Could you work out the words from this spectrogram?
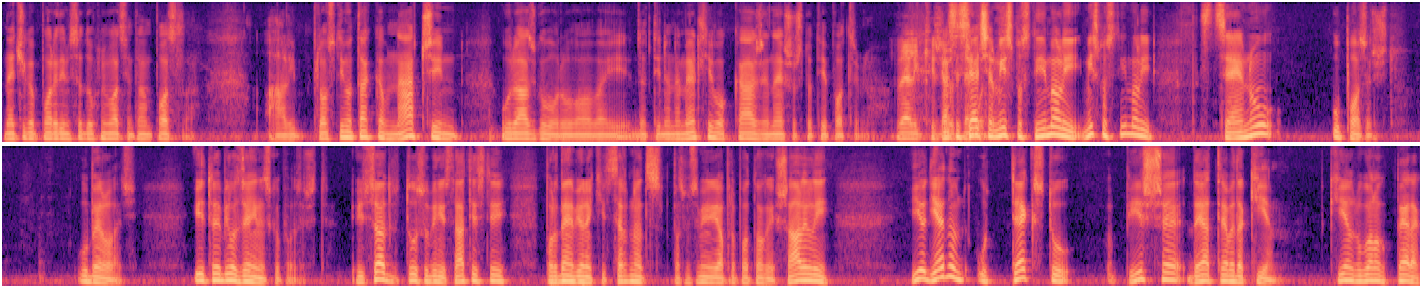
Neću ga poredim sa duhovnim ocima tamo posla, ali prosto ima takav način u razgovoru ovaj, da ti nametljivo kaže nešto što ti je potrebno. Velike Ja se sećam, mi smo snimali, mi smo snimali scenu u pozorištu, u Belovađi. I to je bilo Zrenjansko pozorište. I sad tu su bili statisti, pored mene bio neki crnac, pa smo se mi apropo toga i šalili. I odjednom u tekstu piše da ja treba da kijam kijam zbog onog pera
